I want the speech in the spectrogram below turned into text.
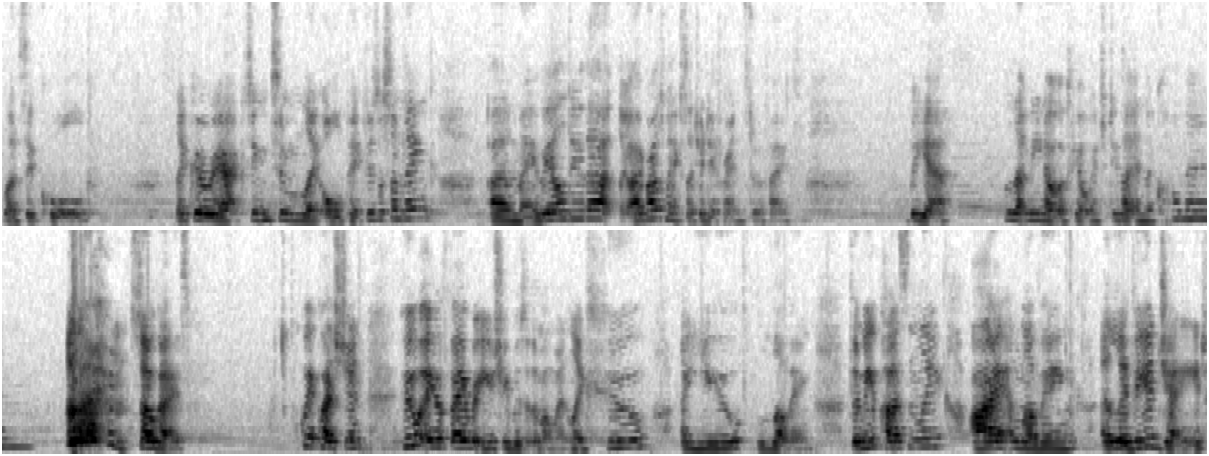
what's it called? Like a reacting to like old pictures or something, um, maybe I'll do that. Like, eyebrows make such a difference to a face. But yeah, let me know if you want me to do that in the comments. so guys, quick question. Who are your favorite YouTubers at the moment? Like who are you loving? For me personally, I am loving Olivia Jade.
